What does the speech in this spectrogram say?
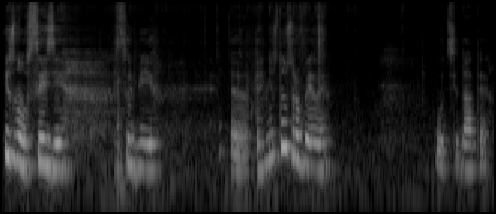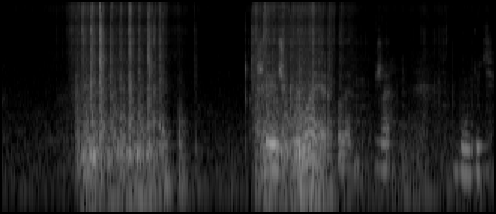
І знов сизі собі е, гніздо зробили. Будуть сідати. Шиючок немає, але вже будуть.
